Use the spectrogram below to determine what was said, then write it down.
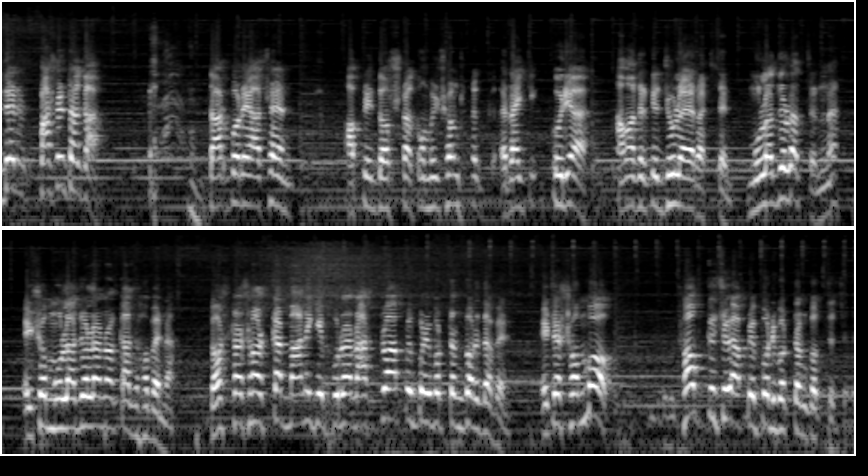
এদের পাশে থাকা। তারপরে আসেন, আপনি দশটা কমিশন রাইটি করিয়া আমাদেরকে ঝুলাই রাখছেন। মূলা ঝোলাচ্ছেন না? এইসব মূলা ঝোলানোর কাজ হবে না। দশটা সংস্কার মানে কি? পুরো রাষ্ট্র আপনি পরিবর্তন করে দেবেন। এটা সম্ভব? সব কিছু আপনি পরিবর্তন করতেছেন।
